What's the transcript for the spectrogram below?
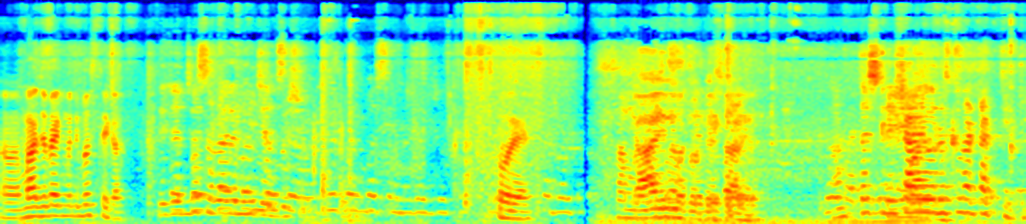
अं, माझ्या बॅगमध्ये बसते का? त्याच्यात बसून आलं मी ह्याच्यात बसून ते पण बसवणं गरजेचं आहे. होय. काय नव्हतं ते शाळेत तसले शाळेवरच तुला टाकते ती.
